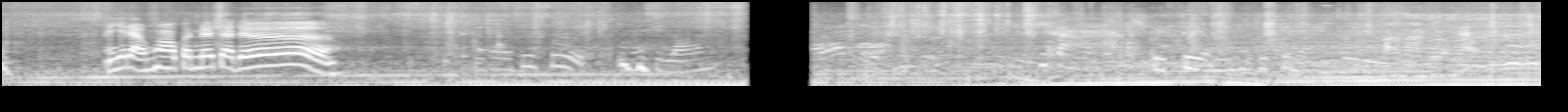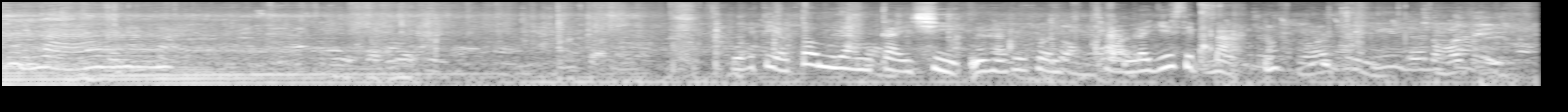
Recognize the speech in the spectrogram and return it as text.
ยอันยาดาวห่อกันเด้อจ้าเด้อเราสู้ๆมันสีร้อนก๋วยเตี๋ยวนะคะทุกคนก๋วยเตี๋ยวต้มยำไก่ฉีกนะคะทุกคนชามละยี่สิบบาทเนาะเพื่อ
